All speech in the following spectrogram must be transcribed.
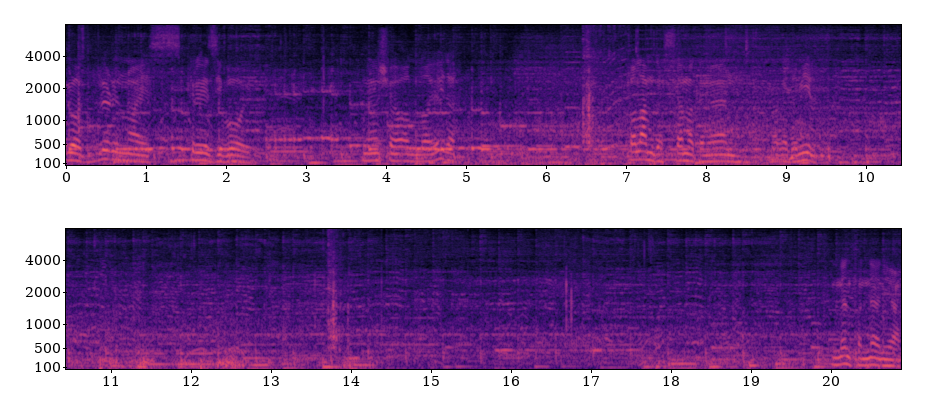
good very nice crazy boy. ما شاء الله إيه ده طلع مجسمة كمان. حاجة جميلة فنان فنان يعني.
